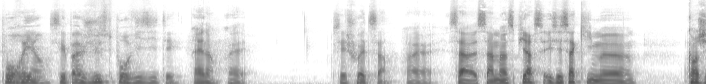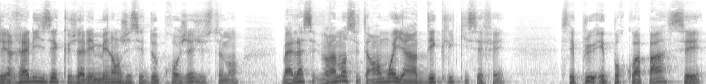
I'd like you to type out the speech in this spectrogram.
pour rien. C'est pas juste pour visiter. Ouais, non, ouais. C'est chouette ça. Ouais, ça, ça m'inspire. Et c'est ça qui me. Quand j'ai réalisé que j'allais mélanger ces deux projets, justement, bah là, c'est vraiment, c'était en moi, il y a un déclic qui s'est fait. C'était plus et pourquoi pas, c'est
